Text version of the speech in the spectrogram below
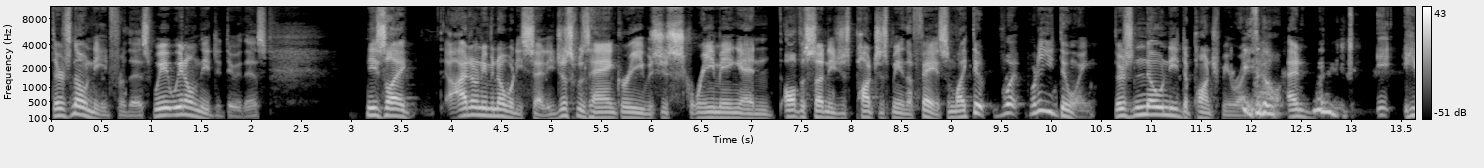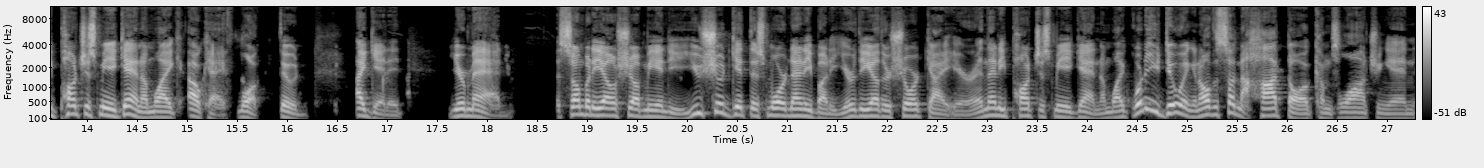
there's no need for this. We we don't need to do this. He's like, I don't even know what he said. He just was angry. He was just screaming, and all of a sudden he just punches me in the face. I'm like, dude, what what are you doing? There's no need to punch me right now. And he, he punches me again. I'm like, okay, look, dude, I get it. You're mad. Somebody else shoved me into you. You should get this more than anybody. You're the other short guy here. And then he punches me again. I'm like, what are you doing? And all of a sudden, a hot dog comes launching in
